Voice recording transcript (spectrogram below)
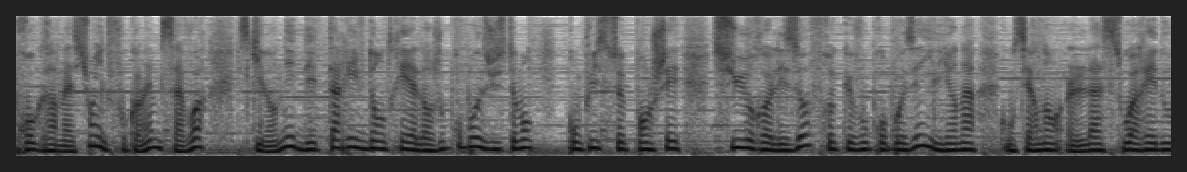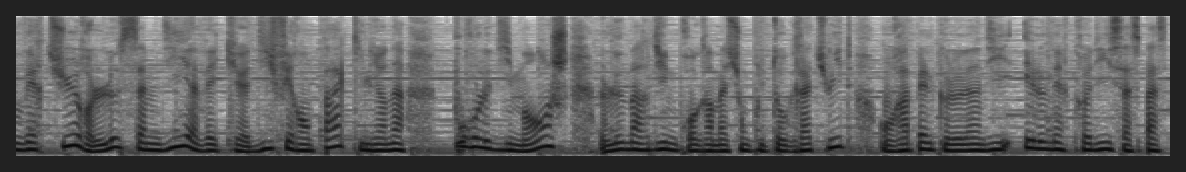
programmation, il faut quand même savoir ce qu'il en est des tarifs d'entrée. Alors je vous propose justement qu'on puisse se pencher sur les offres que vous proposez. Il y en a concernant la soirée d'ouverture, le samedi avec différents packs. Il y en a pour le dimanche, le mardi une programmation plutôt gratuite. On rappelle que le lundi et le mercredi ça se passe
